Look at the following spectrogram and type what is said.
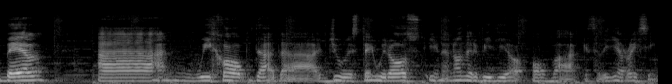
bell, and we hope that uh, you stay with us in another video of uh, Quesadilla Racing.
